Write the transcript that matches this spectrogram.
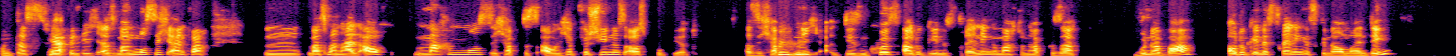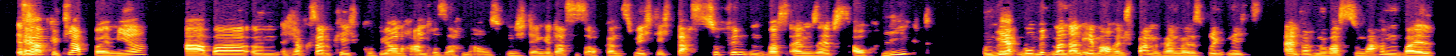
Und das ja. finde ich, also man muss sich einfach, mh, hm, was man halt auch machen muss, ich habe das auch, ich habe verschiedenes ausprobiert. Also ich habe mhm. nicht diesen Kurs autogenes Training gemacht und habe gesagt, wunderbar, autogenes Training ist genau mein Ding. Es ja. hat geklappt bei mir, aber ähm, ich habe gesagt, okay, ich probiere auch noch andere Sachen aus. Und ich denke, das ist auch ganz wichtig, das zu finden, was einem selbst auch liegt und ja. womit man dann eben auch entspannen kann, weil es bringt nichts, einfach nur was zu machen, weil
